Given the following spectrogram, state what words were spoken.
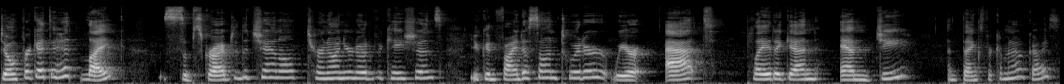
Don't forget to hit like, subscribe to the channel, turn on your notifications. You can find us on Twitter. We are at Play It Again MG. And thanks for coming out, guys.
